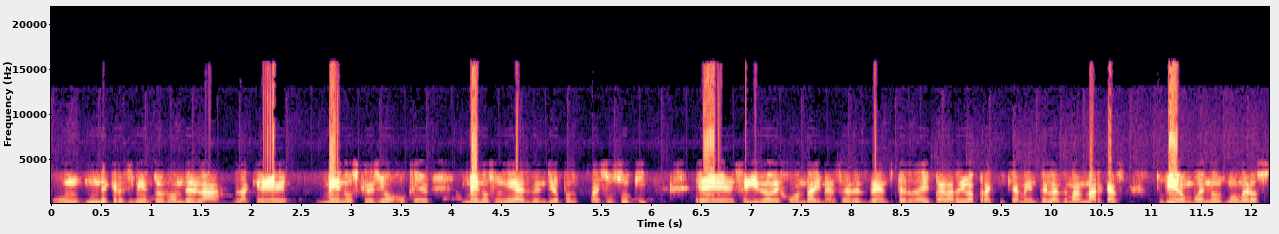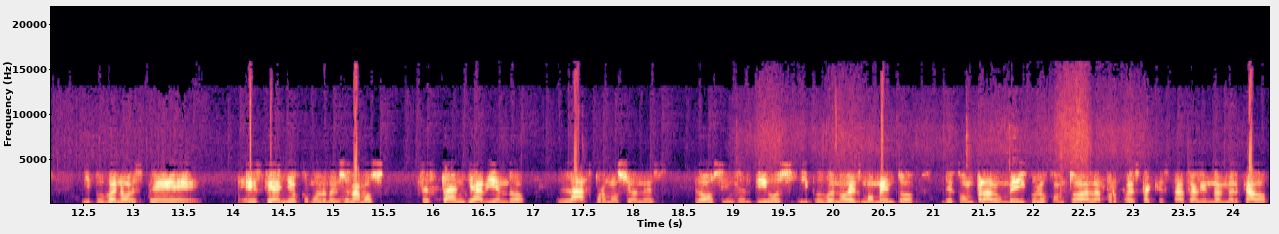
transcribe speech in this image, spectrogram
un, decrecimiento donde la, la que menos creció o que menos unidades vendió pues fue Suzuki, eh, seguido de Honda y Mercedes-Benz, pero de ahí para arriba prácticamente las demás marcas tuvieron buenos números y pues bueno, este este año como lo mencionamos se están ya viendo las promociones, los incentivos y pues bueno, es momento de comprar un vehículo con toda la propuesta que está saliendo al mercado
